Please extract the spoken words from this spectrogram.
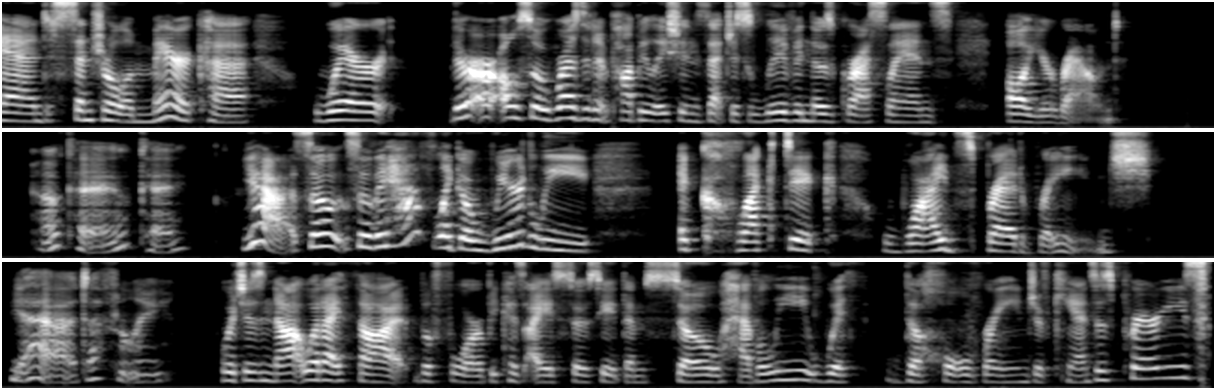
and Central America, where there are also resident populations that just live in those grasslands all year round. Okay, okay. Yeah, so so they have like a weirdly eclectic, widespread range, Yeah, definitely. which is not what I thought before because I associate them so heavily with the whole range of Kansas prairies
